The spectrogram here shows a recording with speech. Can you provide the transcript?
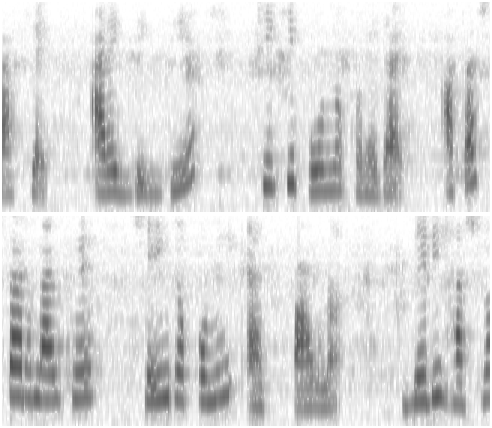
রাখলে আরেক দিক দিয়ে ঠিকই পূর্ণ করে দেয়। আকাশ তার লাইফে সেই রকমই এক পাওনা জেডি হাসলো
